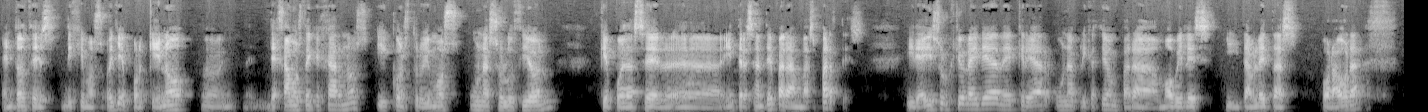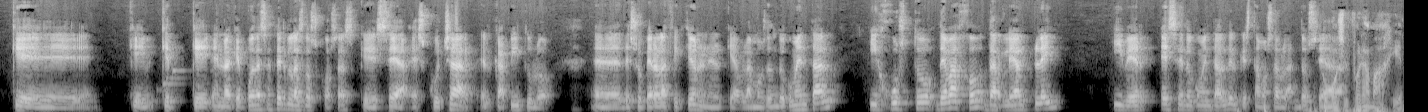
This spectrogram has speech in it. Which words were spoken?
Entonces dijimos, oye, ¿por qué no eh, dejamos de quejarnos y construimos una solución que pueda ser eh, interesante para ambas partes? Y de ahí surgió la idea de crear una aplicación para móviles y tabletas por ahora que, que, que, en la que puedas hacer las dos cosas, que sea escuchar el capítulo eh, de Supera la Ficción en el que hablamos de un documental y justo debajo darle al play y ver ese documental del que estamos hablando. O sea, como si fuera magia.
